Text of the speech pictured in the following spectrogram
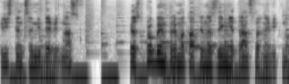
Крістенсен іде від нас. Що, спробуємо перемотати на зимнє трансферне вікно.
